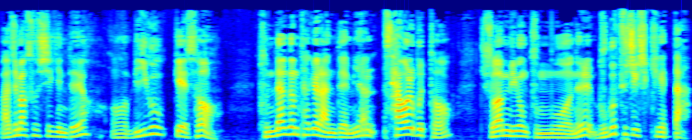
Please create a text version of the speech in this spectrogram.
마지막 소식인데요. 어, 미국에서 분담금 타결 안 되면 4월부터 주한미군 군무원을 무급휴직시키겠다.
